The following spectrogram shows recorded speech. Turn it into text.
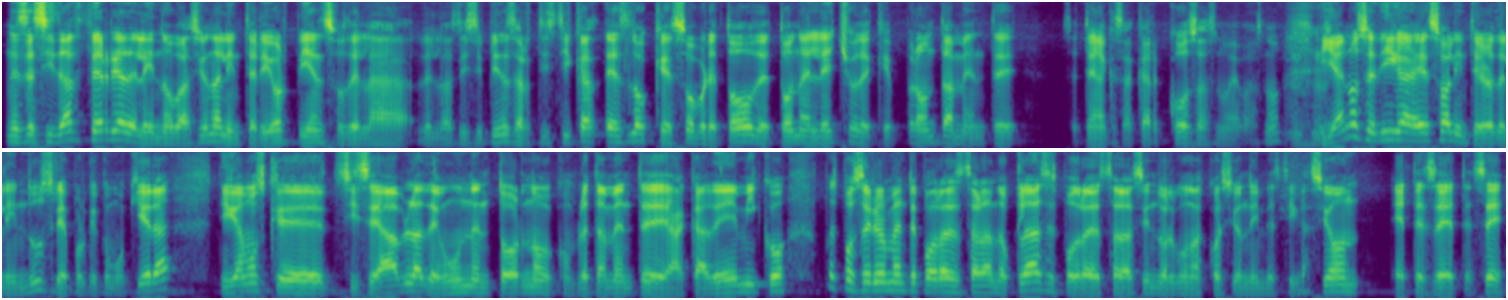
necesidad férrea de la innovación al interior, pienso, de, la, de las disciplinas artísticas, es lo que sobre todo detona el hecho de que prontamente se tenga que sacar cosas nuevas, ¿no? Y ya no se diga eso al interior de la industria, porque como quiera, digamos que si se habla de un entorno completamente académico, pues posteriormente podrás estar dando clases, podrás estar haciendo alguna cuestión de investigación, etc, etc.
